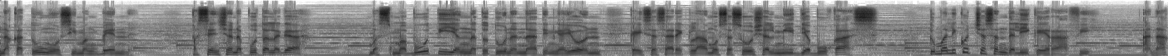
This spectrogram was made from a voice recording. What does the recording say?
Nakatungo si Mang Ben. Pasensya na po talaga. Mas mabuti ang natutunan natin ngayon kaysa sa reklamo sa social media bukas. Tumalikot siya sandali kay Rafi. Anak,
